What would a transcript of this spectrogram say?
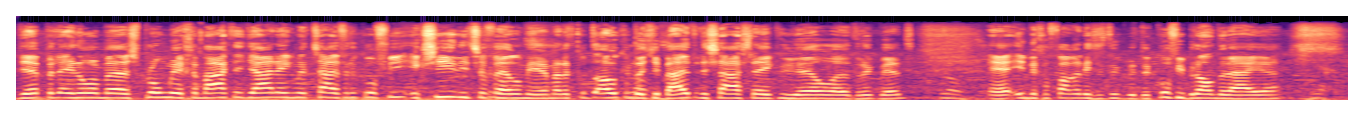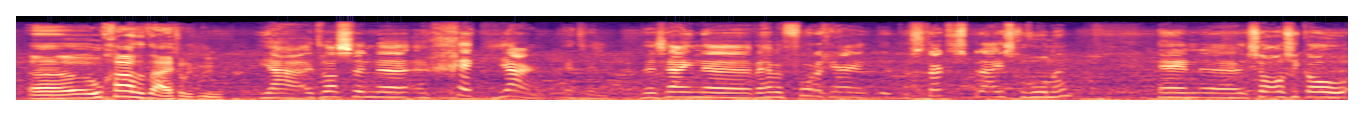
je hebt een enorme sprong weer gemaakt dit jaar denk ik met zuivere koffie. Ik zie je niet zoveel meer, maar dat komt ook omdat je buiten de Zaanstreek nu heel eh, druk bent. Eh, in de gevangenis natuurlijk met de koffiebranderijen. Eh, hoe gaat het eigenlijk nu? Ja, het was een, een gek jaar, Edwin. We, zijn, we hebben vorig jaar de startersprijs gewonnen. En zoals ik al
